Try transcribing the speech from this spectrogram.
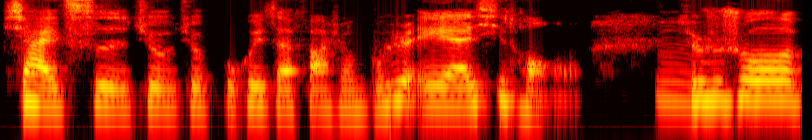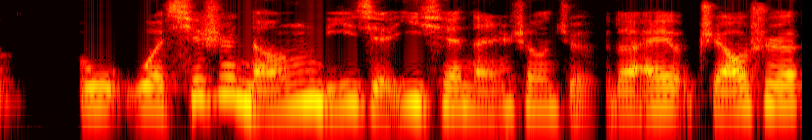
下一次就就不会再发生，不是 AI 系统，就是说。我我其实能理解一些男生觉得，哎，只要是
